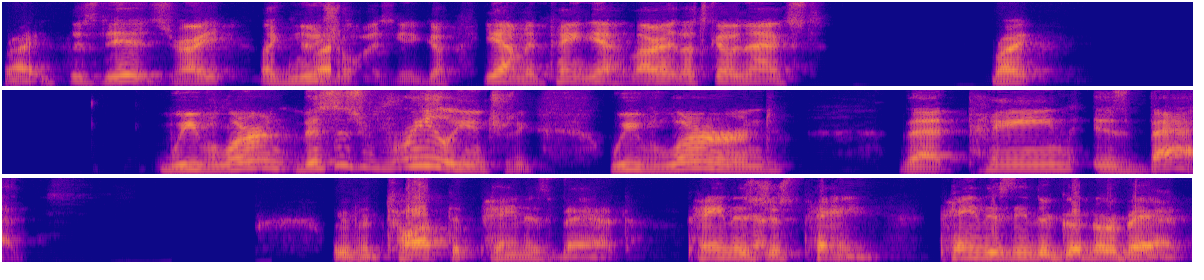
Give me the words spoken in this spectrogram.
Right. It just is, right? Like neutralizing it. Go, yeah, I'm in pain. Yeah, all right, let's go next. Right. We've learned this is really interesting. We've learned that pain is bad. We've been taught that pain is bad. Pain is Yeah. just pain. Pain is neither good nor bad.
